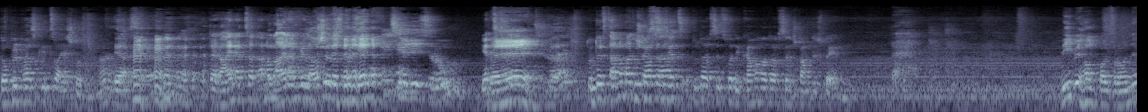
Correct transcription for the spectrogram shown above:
Doppelpass geht zwei Stunden. Ne? Ja. der Reinhard hat auch nochmal. Reinhard will auch schon das Offiziell ist rum. Jetzt, Nee. du darfst da nochmal Du darfst, jetzt, du darfst jetzt vor die Kamera darfst den Stammtisch beenden. Liebe Handballfreunde,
